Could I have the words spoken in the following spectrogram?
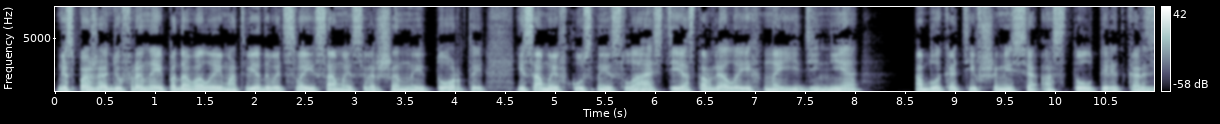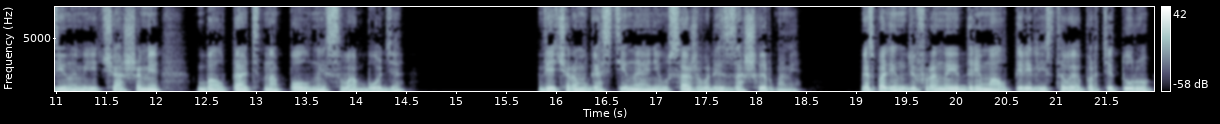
Госпожа Дюфреней подавала им отведывать свои самые совершенные торты и самые вкусные сласти и оставляла их наедине, облокотившимися о стол перед корзинами и чашами, болтать на полной свободе. Вечером в гостиной они усаживались за ширмами. Господин Дюфрене дремал, перелистывая партитуру,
